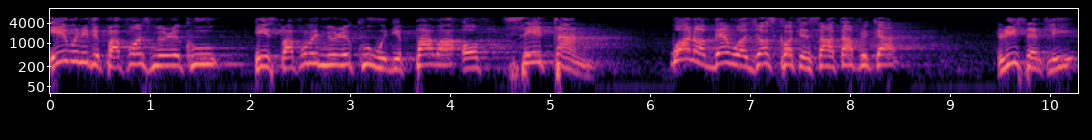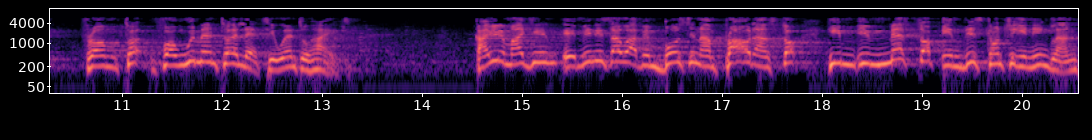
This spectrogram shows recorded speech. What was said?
Even if he performs miracle, he is performing miracle with the power of Satan. One of them was just caught in South Africa recently from, to- from women toilets. He went to hide. Can you imagine a minister who had been boasting and proud and stuff? He, he messed up in this country in England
